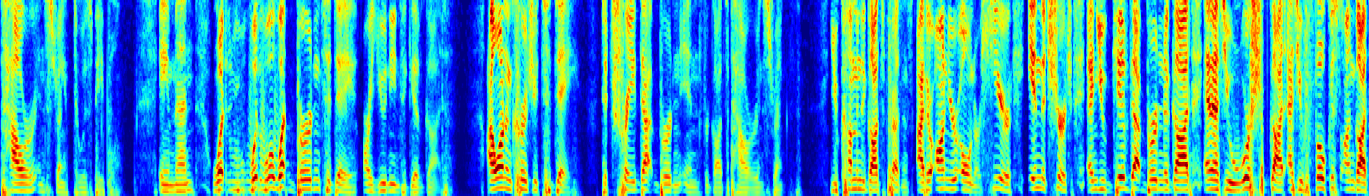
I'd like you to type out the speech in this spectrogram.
Power and strength to his people. Amen. What, what, what burden today are you needing to give God? I want to encourage you today to trade that burden in for God's power and strength. You come into God's presence, either on your own or here in the church, and you give that burden to God. And as you worship God, as you focus on God,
